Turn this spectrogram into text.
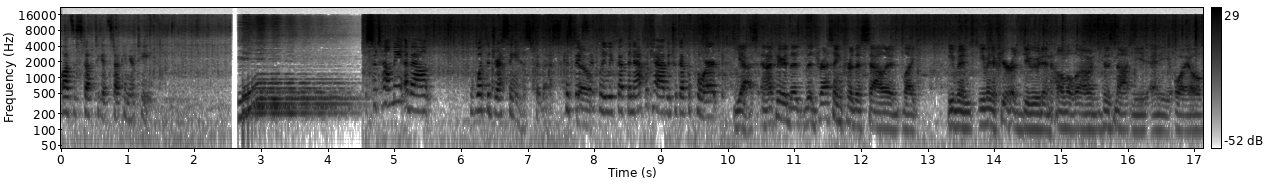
lots of stuff to get stuck in your teeth. So tell me about what the dressing is for this. Because So- basically, we've got the Napa cabbage, we've got the pork. Yes, and I figured that the dressing for this salad, like even even if you're a dude and home alone, does not need any oil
